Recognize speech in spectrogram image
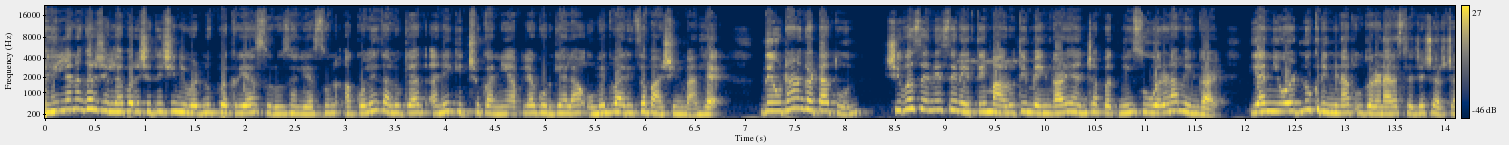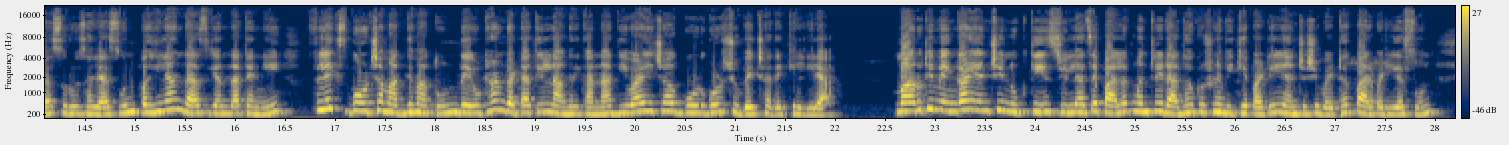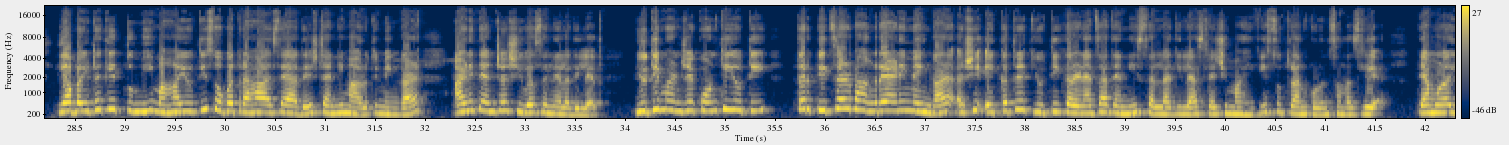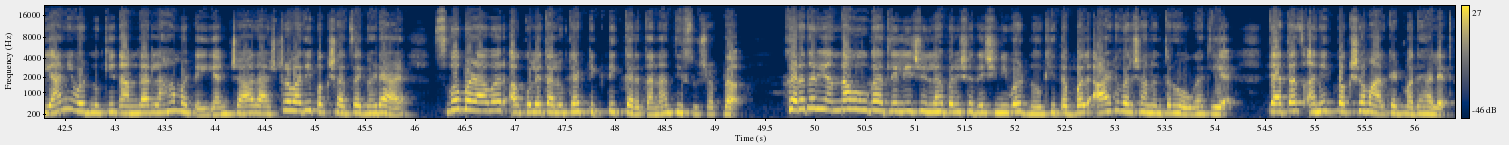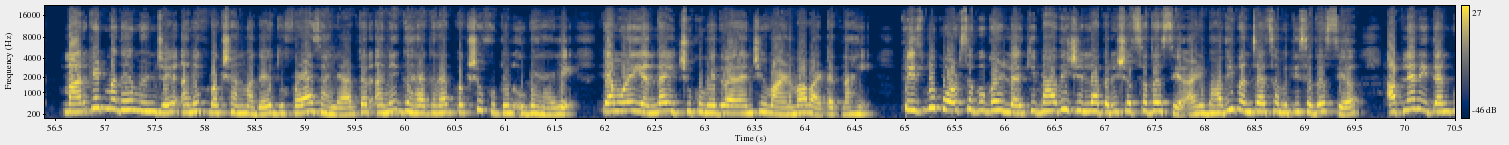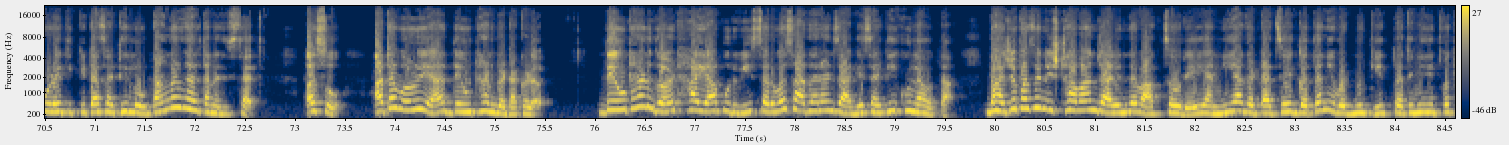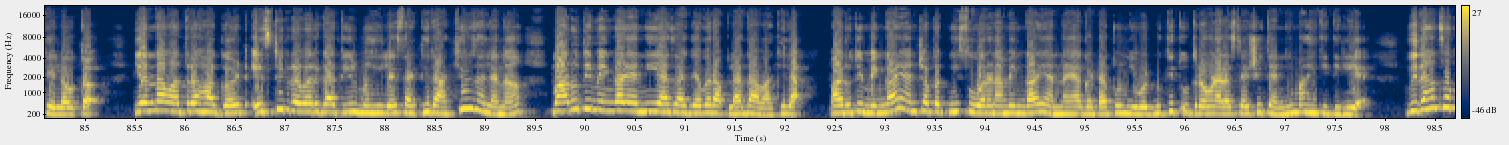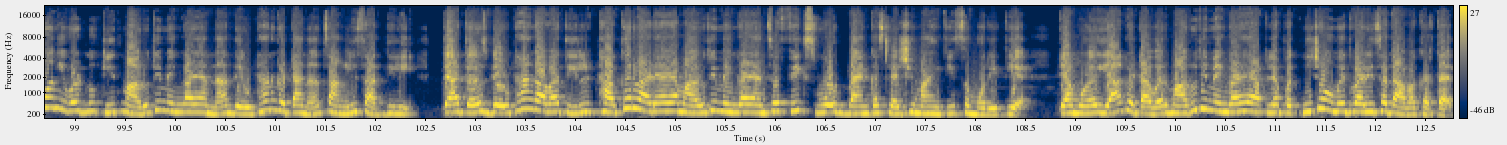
अहिल्यानगर जिल्हा परिषदेची निवडणूक प्रक्रिया सुरू झाली असून अकोले तालुक्यात अनेक इच्छुकांनी आपल्या गुडघ्याला उमेदवारीचं पाशिंग बांधलंय. देवठाण गटातून शिवसेनेचे नेते मारुती मेंगाळ यांच्या पत्नी सुवर्णा मेंगाळ या निवडणूक रिंगणात उतरणार असल्याच्या चर्चा सुरू झाल्या असून पहिल्यांदाच यंदा त्यांनी फ्लेक्स बोर्डच्या माध्यमातून देवठाण गटातील नागरिकांना दिवाळीच्या गोड गोड शुभेच्छा देखील दिल्या. मारुती मेंगाळ यांची नुकतीच जिल्ह्याचे पालकमंत्री राधाकृष्ण विखे पाटील यांच्याशी बैठक पार पडली असून या बैठकीत तुम्ही महायुती सोबत राहा असे आदेश त्यांनी मारुती मेंगाळ आणि त्यांच्या शिवसेनेला दिलेत. युती म्हणजे कोणती युती? तर पिचड भांगरे आणि मेंगाळ अशी एकत्रित युती करण्याचा त्यांनी सल्ला दिला असल्याची माहिती सूत्रांकडून समजली आहे. त्यामुळे या निवडणुकीत आमदार लहामटे यांच्या राष्ट्रवादी पक्षाचे घड्याळ स्वबळावर अकोले तालुक्यात टिकटिक करताना दिसू शकतं. खरं तर यंदा होऊ घातलेली जिल्हा परिषदेची निवडणूक ही तब्बल आठ वर्षानंतर होऊ घातली आहे. त्यातच अनेक पक्ष मार्केटमध्ये आलेत. मार्केटमध्ये म्हणजे अनेक पक्षांमध्ये दुफळ्या झाल्या तर अनेक घराघरात पक्ष फुटून उभे राहिले. त्यामुळे यंदा इच्छुक उमेदवारांची वाणवा वाटत नाही. फेसबुक व्हॉट्सअप उघडलं की भावी जिल्हा परिषद सदस्य आणि भावी पंचायत समिती सदस्य आपल्या नेत्यांपुढे तिकिटासाठी लोटांगण घालताना दिसतात असो आता वळूया देवठाण गटाकडं. देवठाण गट हा यापूर्वी सर्वसाधारण जागेसाठी खुला होता. भाजपाचे निष्ठावान जालिंदर वागचौरे यांनी या गटाचे गत निवडणुकीत प्रतिनिधित्व केलं होतं. यंदा मात्र हा गट एसटी प्रवर्गातील महिलेसाठी राखीव झाल्यानं मारुती मेंगाळ यांनी या जागेवर आपला दावा केला. मारुती मेंगाळ यांच्या पत्नी सुवर्णा मेंगाळ यांना या गटातून निवडणुकीत उतरवणार असल्याची त्यांनी माहिती दिली आहे विधानसभा निवडणुकीत मारुती मेंगाळ यांना देवठाण गटानं चांगली साथ दिली. त्यातच देवठाण गावातील ठाकरवाड्या या मारुती मेंगाळ यांचे फिक्स वोट बँक असल्याची माहिती समोर येते त्यामुळे या गटावर मारुती मेंगाळ हे आपल्या पत्नीच्या उमेदवारीचा दावा करतात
